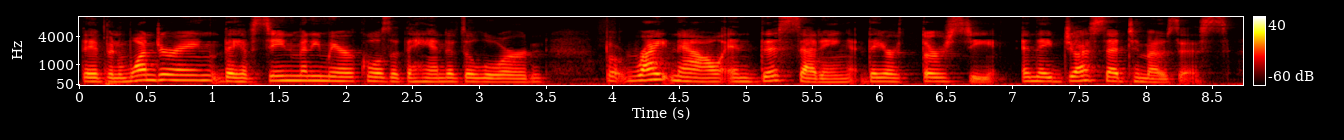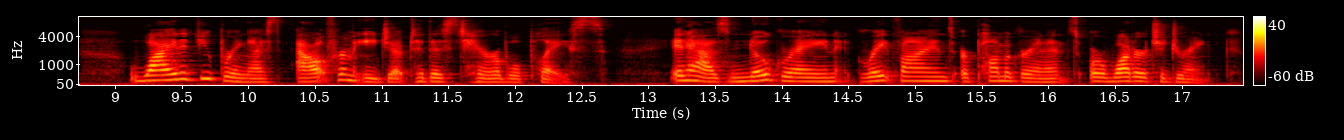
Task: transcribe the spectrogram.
They have been wandering, they have seen many miracles at the hand of the Lord, but right now, in this setting, they are thirsty, and they just said to Moses, Why did you bring us out from Egypt to this terrible place? It has no grain, grapevines, or pomegranates, or water to drink.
